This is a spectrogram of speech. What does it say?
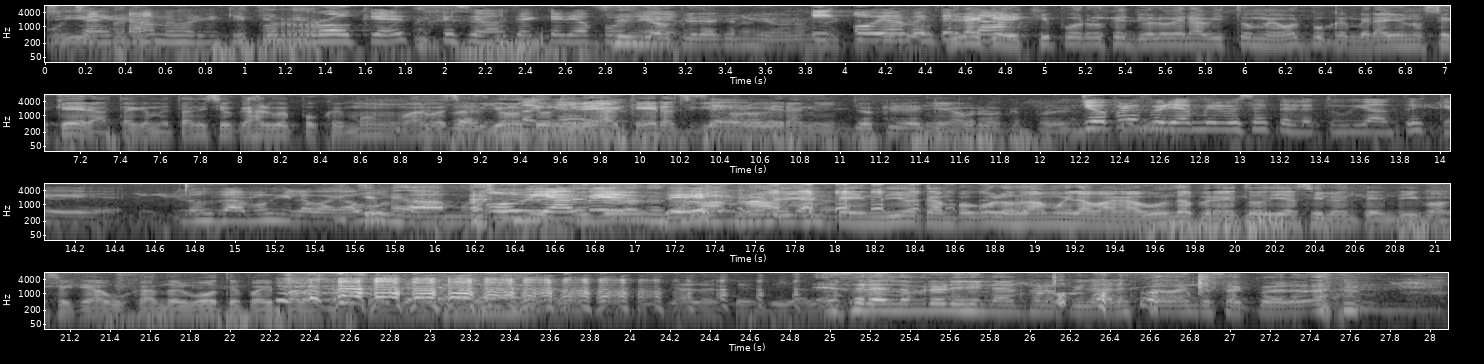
Chucha, Oye, estaba pero mejor que es equipo me- Rocket que Sebastián quería poner. Sí, yo quería que nos lleváramos Y equipo obviamente Mira está- que el equipo Rocket yo lo hubiera visto mejor porque en verdad yo no sé qué era, hasta que me están diciendo que es algo de Pokémon o algo así, que yo no tengo ni idea qué era, así que yo no lo hubiera ni... Yo quería equipo Rocket, pero Yo no querían. prefería mil veces Teletubby antes que los damos y la me vagabunda. Obviamente. No, no había entendido tampoco los damos y la vagabunda, pero en estos días sí lo entendí cuando se queda buscando el bote para ir para la casa. Ya, lo entendí, ya lo entendí. ya lo Ese era el nombre original, pero Pilar estaba en desacuerdo.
